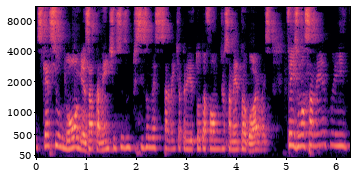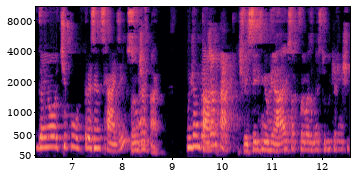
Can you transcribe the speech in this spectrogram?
Esquece o nome exatamente, vocês não precisam necessariamente aprender toda a forma de lançamento agora, mas fez um lançamento e ganhou tipo 300 reais. É isso? Foi um jantar. Um jantar. Foi um jantar. A gente fez 6 mil reais, só que foi mais ou menos tudo que a gente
